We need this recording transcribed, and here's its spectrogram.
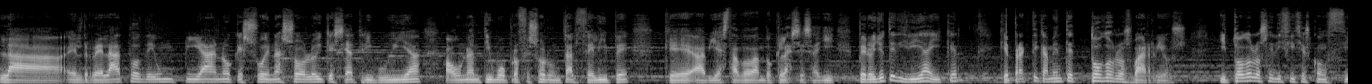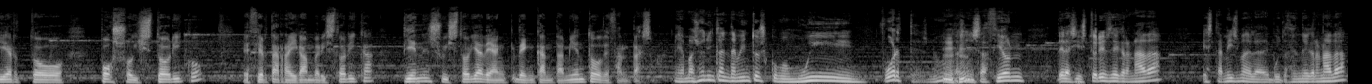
el relato de un piano que suena solo y que se atribuía a un antiguo profesor, un tal Felipe, que había estado dando clases allí. Pero yo te diría, Iker, que prácticamente todos los barrios y todos los edificios con cierto pozo histórico, de cierta raigambre histórica, tienen su historia de, de encantamiento o de fantasma. Y además son encantamientos como muy fuertes, ¿no? La Ujú. sensación de las historias de Granada, esta misma de la Diputación de Granada,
